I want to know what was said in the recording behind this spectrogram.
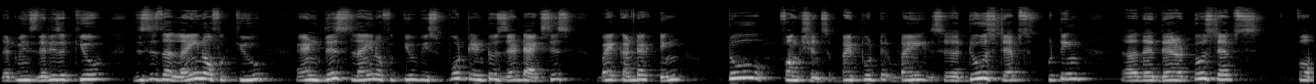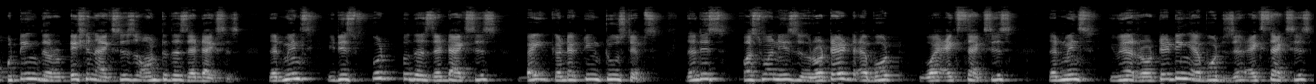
that means there is a cube this is the line of a cube and this line of a cube is put into z axis by conducting two functions by put by uh, two steps putting uh, the, there are two steps for putting the rotation axis onto the z axis. That means it is put to the z axis by conducting two steps. That is first one is rotate about y x axis. That means we are rotating about z x axis.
